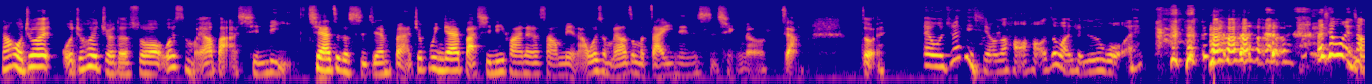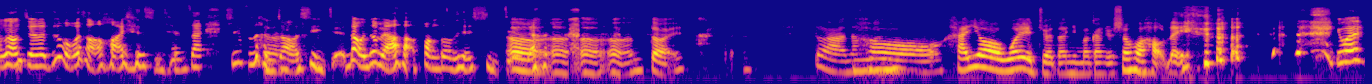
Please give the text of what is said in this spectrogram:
然后我就会我就会觉得说，为什么要把心力现在这个时间本来就不应该把心力放在那个上面啊？为什么要这么在意那件事情呢？这样，对，哎、我觉得你形容的好好，这完全就是我哎、而且我也常常觉得，就是我为什么要花一些时间在其实不是很重要的细节，但我就没办法放过这些细节。这嗯嗯嗯嗯，对，对，对啊。然嗯后还有，我也觉得你们感觉生活好累，因为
